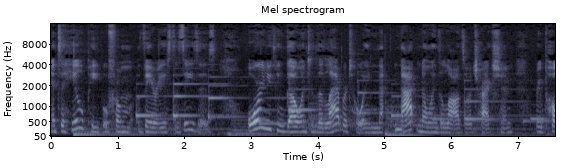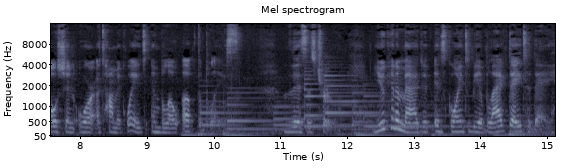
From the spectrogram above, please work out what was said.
and to heal people from various diseases. Or you can go into the laboratory not knowing the laws of attraction, repulsion, or atomic weights and blow up the place. This is true. You can imagine it's going to be a black day today.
